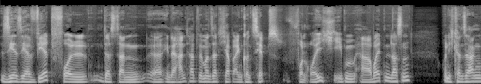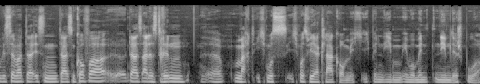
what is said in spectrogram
sehr, sehr wertvoll das dann äh, in der Hand hat, wenn man sagt, ich habe ein Konzept von euch eben erarbeiten lassen und ich kann sagen, wisst ihr was, da ist ein, da ist ein Koffer, da ist alles drin, äh, macht, ich muss, ich muss wieder klarkommen. Ich, ich bin eben im Moment neben der Spur.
